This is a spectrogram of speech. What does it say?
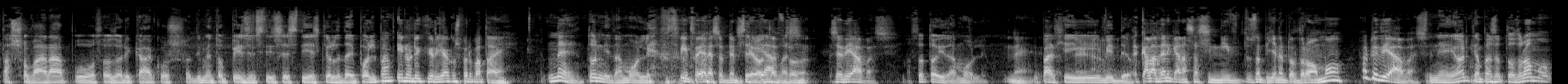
τα σοβαρά που ο Θοδωρικάκος αντιμετωπίζει στις αιστείες και όλα τα υπόλοιπα. Είναι ότι ο Κυριάκος περπατάει. Ναι, τον είδαμε όλοι. Ή πέρασε από την Σε επικαιρότητα διάβαση. αυτό. Σε διάβαση. Αυτό το είδαμε όλοι. Ναι. Υπάρχει βίντεο. Ε, Καλά, δεν έκανα σαν συνείδητος να πηγαίνει από τον δρόμο, από τη διάβαση. Στη Νέα Υόρκη, αν πας από το δρόμο,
